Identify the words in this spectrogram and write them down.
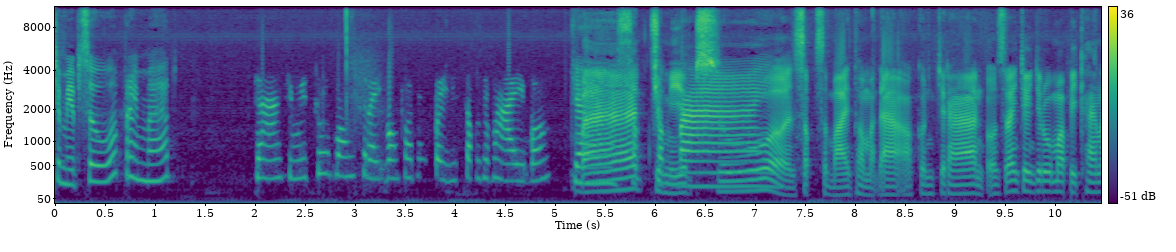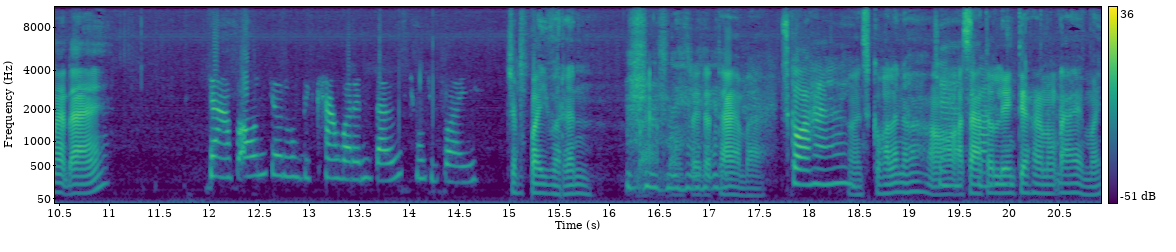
ជំរាបសួរប្រិមិត្ត ចាជំរាបសួរបងស្រីបងប្អូនទាំងពីរសុខសប្បាយបងចាបាទជំរាបសួរសុខសប្បាយធម្មតាអរគុណច្រើនបងស្រីជើញជួបមកពីខាងណាដែរចាបងអូនចូលរួមពីខាងវរិនទៅឈ្មោះចំបៃចំបៃវរិនបាទបងស្រីតតាបាទស្គាល់ហើយស្គាល់ហើយណាអាសាទៅលេងផ្ទះខាងនោះដែរហ្មង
